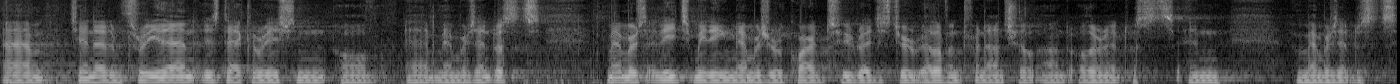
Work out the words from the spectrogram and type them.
Um, agenda item three then is declaration of uh, members' interests. Members at each meeting, members are required to register relevant financial and other interests in members' interests.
